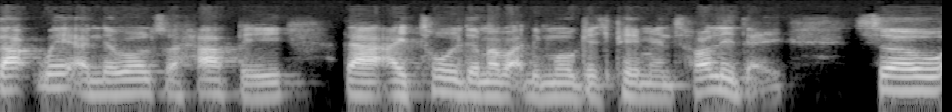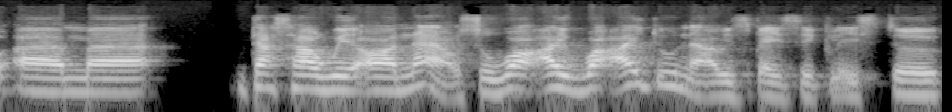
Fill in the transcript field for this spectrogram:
that way, and they were also happy that I told them about the mortgage payment holiday. So um, uh, that's how we are now. So what I what I do now is basically is to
